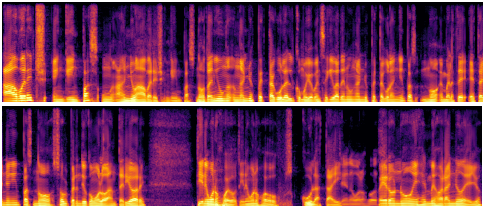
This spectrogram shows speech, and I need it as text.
average en Game Pass, un año average en Game Pass. No tenido un, un año espectacular como yo pensé que iba a tener un año espectacular en Game Pass. No, en verdad este, este año en Game Pass no sorprendió como los anteriores. Tiene buenos juegos, tiene buenos juegos, cool hasta ahí. Tiene buenos juegos. pero no es el mejor año de ellos.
